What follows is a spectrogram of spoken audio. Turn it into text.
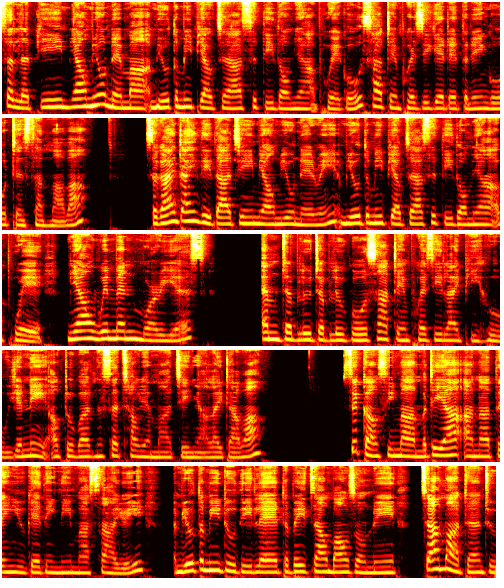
ဆက်လက်ပြီးမြောင်မြို့နယ်မှာအမျိုးသမီးပျောက်ကြားစစ်တီတော်များအဖွဲ့ကိုစတင်ဖွဲ့စည်းခဲ့တဲ့တဲ့ရင်ကိုတင်ဆက်မှာပါ။စကိုင်းတိုင်းဒေသကြီးမြောင်မြို့နယ်တွင်အမျိုးသမီးပျောက်ကြားစစ်တီတော်များအဖွဲ့မြောင် Women Warriors MWW ကိုစတင်ဖွဲ့စည်းလိုက်ပြီဟုယနေ့အောက်တိုဘာ26ရက်မှာကြေညာလိုက်တာပါစစ်ကောင်စီမှမတရားအာဏာသိမ်းယူခဲ့သည့်နေ့မှစ၍အမျိုးသမီးတို့သည်လည်းတပိတ်ကြောင်းပေါင်းစုံတွင်ကြားမှတန်းတူ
